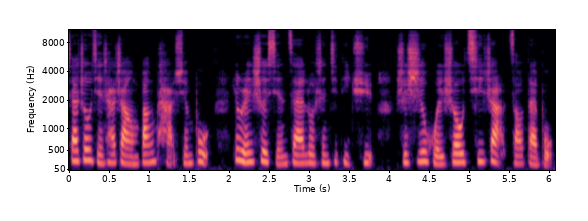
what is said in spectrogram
加州检察长邦塔宣布，六人涉嫌在洛杉矶地区实施回收欺诈遭逮捕。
